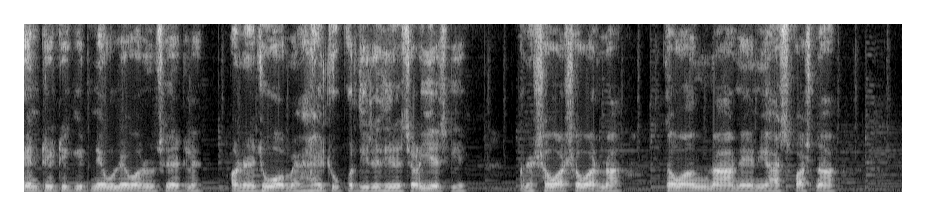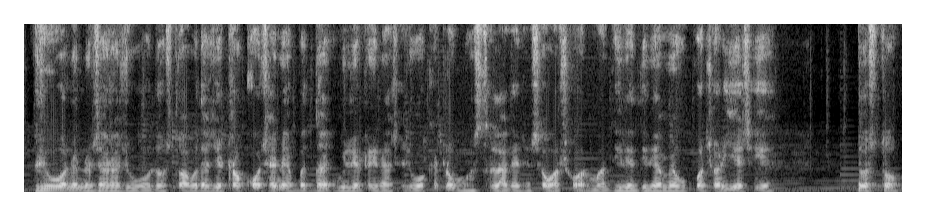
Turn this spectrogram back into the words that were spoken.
એન્ટ્રી ટિકિટ ને એવું લેવાનું છે એટલે. અને જુઓ અમે હાઈટ ઉપર ધીરે ધીરે ચડીએ છીએ અને સવાર સવારના તવાંગના અને એની આસપાસના વ્યૂ અને નજારા જુઓ. દોસ્તો, આ બધા જે ટ્રકો છે ને બધા જ મિલિટરીના છે. જુઓ, કેટલો મસ્ત લાગે છે સવાર સવારમાં. ધીરે ધીરે અમે ઉપર ચડીએ છીએ. દોસ્તો,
